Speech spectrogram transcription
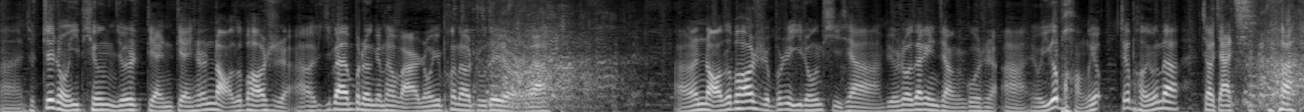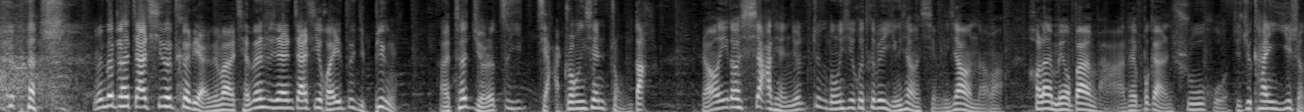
啊，就这种一听你就是典典型脑子不好使啊，一般不能跟他玩，容易碰到猪队友的。啊，脑子不好使不是一种体现啊。比如说，我再给你讲个故事啊，有一个朋友，这个朋友呢叫佳期，你们都知道佳期的特点对吧？前段时间佳期怀疑自己病了啊，他觉得自己甲状腺肿大，然后一到夏天就这个东西会特别影响形象，你知道吗？后来没有办法，他也不敢疏忽，就去看医生。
